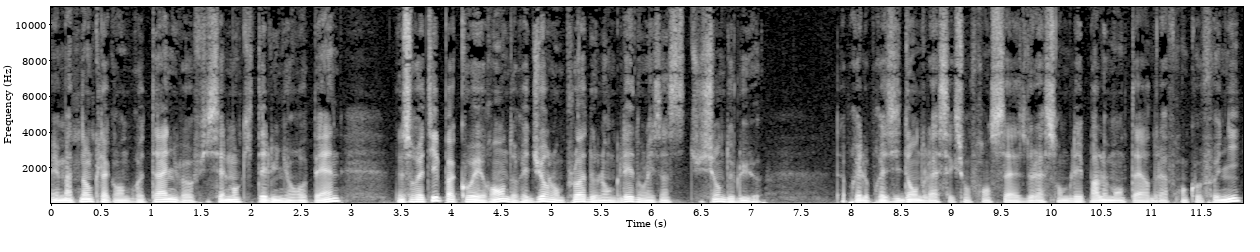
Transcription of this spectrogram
Mais maintenant que la Grande-Bretagne va officiellement quitter l'Union européenne, ne serait-il pas cohérent de réduire l'emploi de l'anglais dans les institutions de l'UE D'après le président de la section française de l'Assemblée parlementaire de la francophonie,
